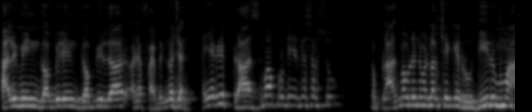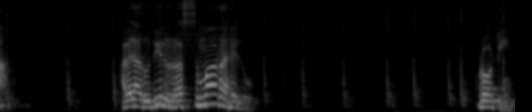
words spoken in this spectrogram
આલ્યુમિન ગોબ્યુલિન ગ્લોબ્યુલર અને ફાઇબ્રિનોજન અહીંયા આગળ પ્લાઝમા પ્રોટીન એટલે સર શું તો પ્લાઝમા પ્રોટીન મતલબ છે કે રુધિરમાં આવેલા રુધિર રસમાં રહેલું. પ્રોટીન.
